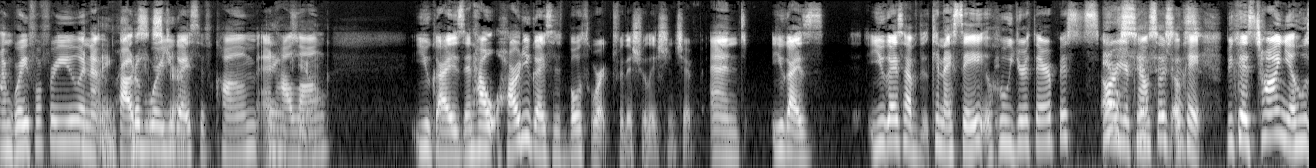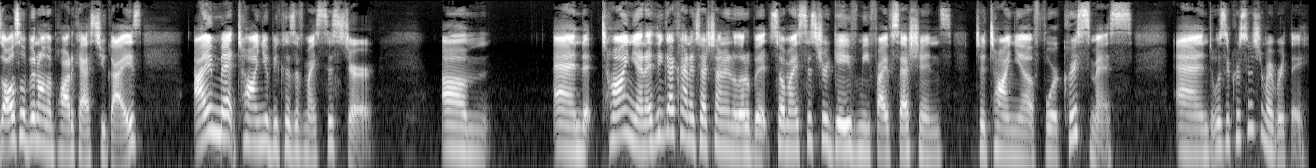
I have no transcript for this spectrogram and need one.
I'm grateful for you, and I'm Thank proud you, of where you guys have come and Thank how you. long you guys and how hard you guys have both worked for this relationship. And you guys, you guys have. Can I say who your therapists are? Yes, your counselors? yes, yes. Okay, because Tanya, who's also been on the podcast, you guys, I met Tanya because of my sister. Um, and Tanya, and I think I kind of touched on it a little bit. So my sister gave me five sessions to Tanya for Christmas. And was it Christmas or my birthday?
